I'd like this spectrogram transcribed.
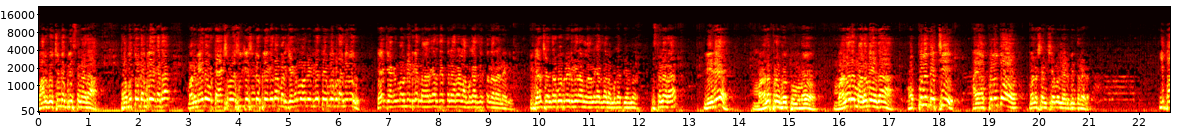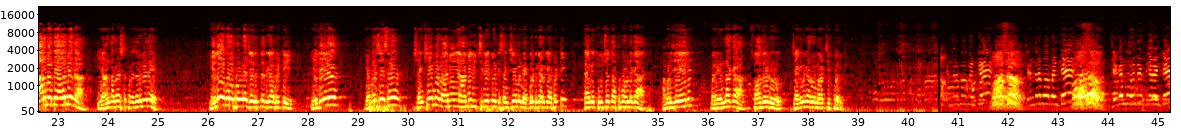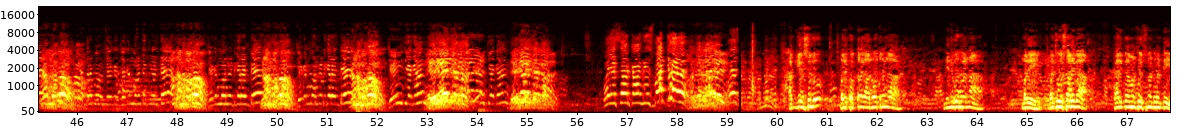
వాళ్ళకి వచ్చిన డబ్బులు ఇస్తున్నారా? ప్రభుత్వం డబ్బులే కదా? మన మీద ఒక ట్యాక్స్ వసూలు చేసిన డబ్బులే కదా? మరి జగన్మోహన్ రెడ్డి గారి టైంలో కూడా అనేవారు ఏ జగన్మోహన్ రెడ్డి గారు నాన్నగారు తెస్తున్నారా? వాళ్ళ అమ్మగారు తెస్తున్నారా అని ఇవాళ చంద్రబాబు నాయుడు గారు వాళ్ళ నాన్నగారు వాళ్ళ అమ్మగారు ఏమన్నా ఇస్తున్నారా? లేదే. మన ప్రభుత్వంలో మనది మన మీద అప్పులు తెచ్చి ఆ అప్పులతో మన సంక్షేమం నడిపించలేడు. ఈ భారం అంతా ఎవరి మీద? ఈ ఆంధ్ర రాష్ట్ర ప్రజల మీదే. ఏదో ఒక రూపంగా జరుగుతుంది కాబట్టి ఏదైనా ఎవరు చేసినా సంక్షేమాన్ని హామీ హామీలు ఇచ్చినటువంటి సంక్షేమాన్ని ఎగ్గొట్టుగారు కాబట్టి దాన్ని తూచే తప్పకుండా అమలు చేయాలి. మరి ఇందాక సోదరుడు జగన్ గారు మాట చెప్పారు. చంద్రబాబు అంటే చంద్రబాబు అంటే జగన్మోహన్ రెడ్డి గారు అంటే చంద్రబాబు జగ- జగన్మోహన్ రెడ్డి అంటే జగన్మోహన్ రెడ్డి గారు అంటే జగన్మోహన్ రెడ్డి గారు అంటే జై జగన్. జై జగన్. జై జగన్. వైఎస్ఆర్ కాంగ్రెస్ పార్టీ! అధ్యక్షులు మరి కొత్తగా నూతనంగా నిండుకోబడిన మరి మంచి హుషారుగా కార్యక్రమం చేస్తున్నటువంటి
